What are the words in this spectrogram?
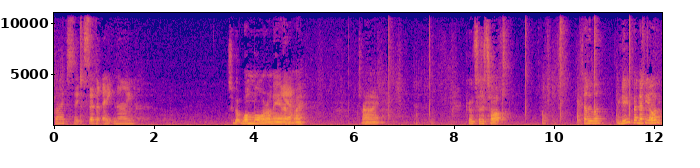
five, six, seven, eight, nine. So we've got one more on here, Yeah. haven't we? Right. Go to the top. Tell me one. You, whenever you Oh. want.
